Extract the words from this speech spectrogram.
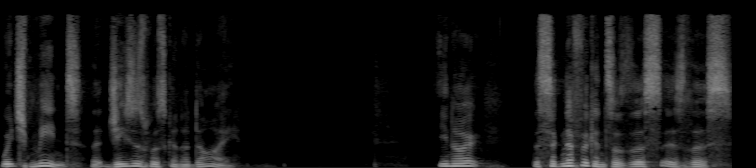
which meant that Jesus was going to die. You know, the significance of this is this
